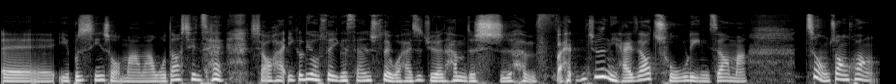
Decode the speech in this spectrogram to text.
呃，也不是新手妈妈，我到现在小孩一个六岁，一个三岁，我还是觉得他们的屎很烦，就是你还是要处理，你知道吗？这种状况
